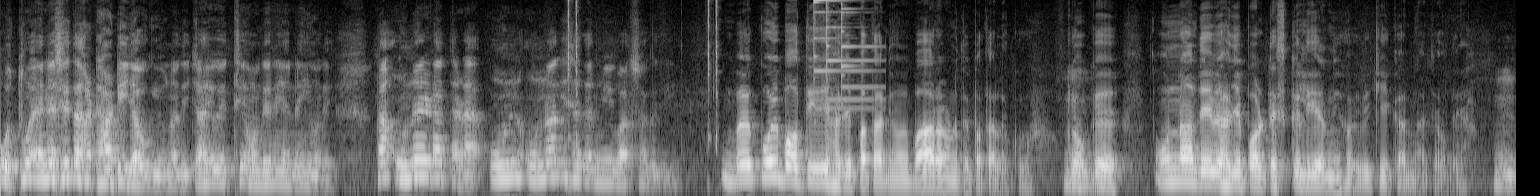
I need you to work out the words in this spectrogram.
ਉੱਥੋਂ ਐਨਐਸਏ ਤਾਂ ਹਟ ਹਟ ਹੀ ਜਾਊਗੀ ਉਹਨਾਂ ਦੀ ਚਾਹੇ ਉਹ ਇੱਥੇ ਆਉਂਦੇ ਨੇ ਜਾਂ ਨਹੀਂ ਆਉਂਦੇ। ਤਾਂ ਉਹਨਾਂ ਜਿਹੜਾ ਧੜਾ ਉਹਨਾਂ ਦੀ ਸਰਗਰਮੀ ਵੱਧ ਸਕਦੀ ਹੈ? ਕੋਈ ਬਹੁਤੀ ਹਜੇ ਪਤਾ ਨਹੀਂ ਉਹ ਬਾਹਰ ਆਉਣ ਤੇ ਪਤਾ ਲੱਗੂ। ਕਿਉਂਕਿ ਉਹਨਾਂ ਦੇ ਵੀ ਹਜੇ ਪੋਲਿਟਿਕਸ ਕਲੀਅਰ ਨਹੀਂ ਹੋਈ ਵੀ ਕੀ ਕਰਨਾ ਚਾਹੁੰਦੇ ਆ। ਹੂੰ।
